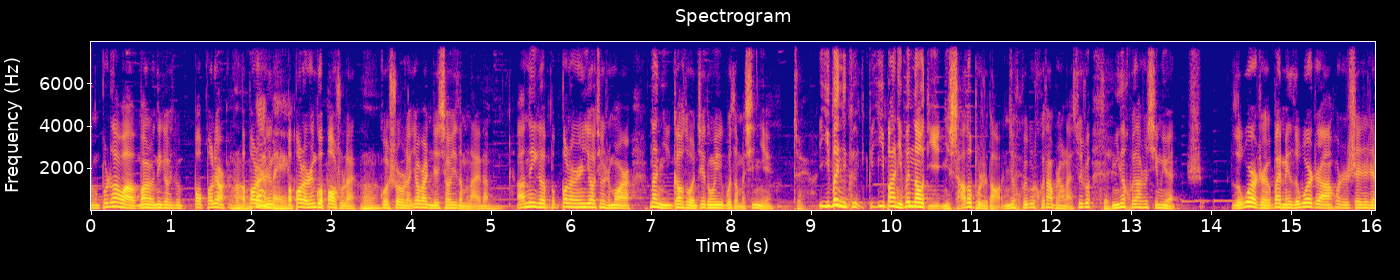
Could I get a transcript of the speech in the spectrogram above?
不知道啊，网友那个爆爆料，把爆料人把爆料人给我爆出来，给我说出来，要不然你这消息怎么来的？啊，那个爆料人要求什么玩意儿？那你告诉我这东西我怎么信你？对，一问你一般你问到底，你啥都不知道，你就回不回答不上来。所以说，你的回答是新闻源是。The Word 外媒 The Word 啊，或者谁谁谁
